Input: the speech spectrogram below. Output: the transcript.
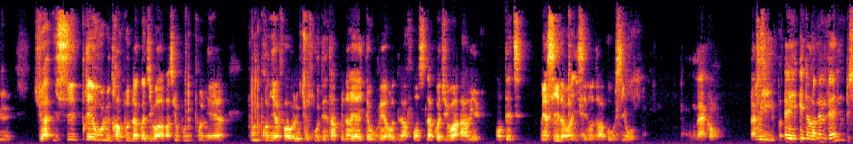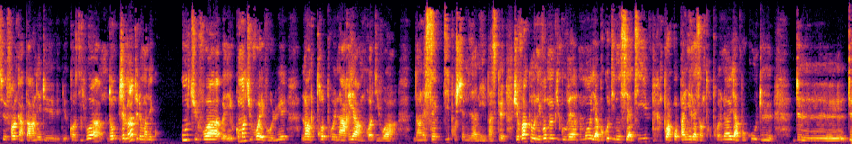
tu as hissé très haut le drapeau de la Côte d'Ivoire parce que pour une première, pour une première fois où le concours d'entrepreneuriat était ouvert hors de la France, la Côte d'Ivoire arrive en tête. Merci d'avoir hissé notre drapeau aussi haut. D'accord. Oui, et, dans la même veine, puisque Franck a parlé de, de Côte d'Ivoire, donc j'aimerais te demander où tu vois, comment tu vois évoluer l'entrepreneuriat en Côte d'Ivoire dans les 5-10 prochaines années? Parce que je vois qu'au niveau même du gouvernement, il y a beaucoup d'initiatives pour accompagner les entrepreneurs, il y a beaucoup de, de,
